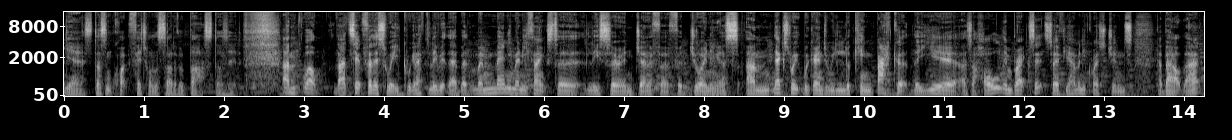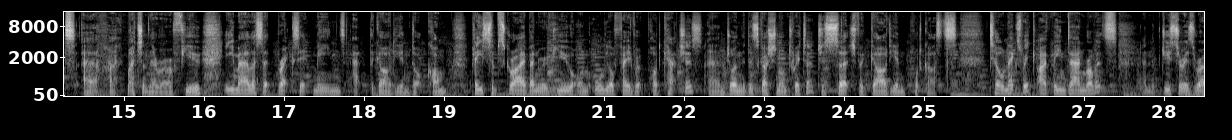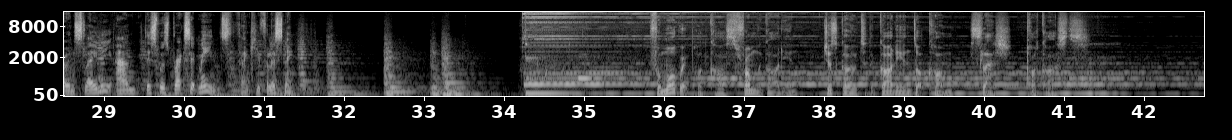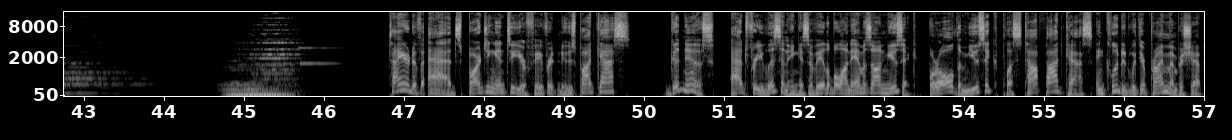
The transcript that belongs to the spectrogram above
Yes, doesn't quite fit on the side of a bus, does it? Um, well, that's it for this week. We're going to have to leave it there. But many, many thanks to Lisa and Jennifer for joining us. Um, next week, we're going to be looking back at the year as a whole in Brexit. So if you have any questions about that, uh, I imagine there are a few, email us at brexitmeans at theguardian.com. Please subscribe and review on all your favourite podcatchers and join the discussion on Twitter. Just search for Guardian Podcasts. Till next week, I've been Dan Roberts, and the producer is Rowan Slaney, and this was Brexit Means. Thank you for listening. For more great podcasts from The Guardian, just go to theguardian.com slash podcasts. Tired of ads barging into your favorite news podcasts? Good news. Ad-free listening is available on Amazon Music for all the music plus top podcasts included with your Prime membership.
